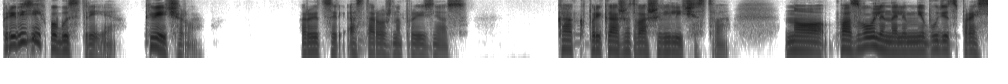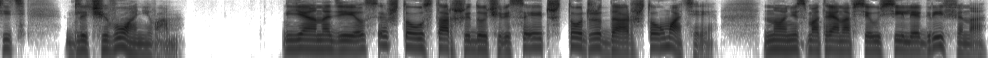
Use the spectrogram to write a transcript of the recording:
Привези их побыстрее, к вечеру». Рыцарь осторожно произнес: «Как прикажет Ваше Величество, но позволено ли мне будет спросить, для чего они вам?» Я надеялся, что у старшей дочери Сейдж тот же дар, что у матери. Но, несмотря на все усилия Гриффина,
